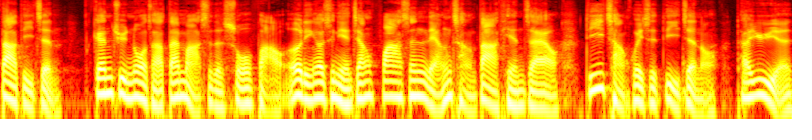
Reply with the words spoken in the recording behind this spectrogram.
大地震。根据诺查丹玛斯的说法哦，二零二四年将发生两场大天灾哦。第一场会是地震哦，他预言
